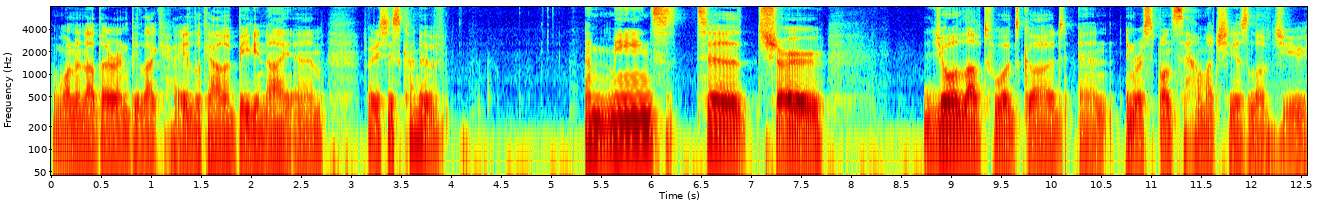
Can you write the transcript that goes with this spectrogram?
one another and be like, hey, look how obedient I am. but it's just kind of a means to show your love towards God and in response to how much He has loved you.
